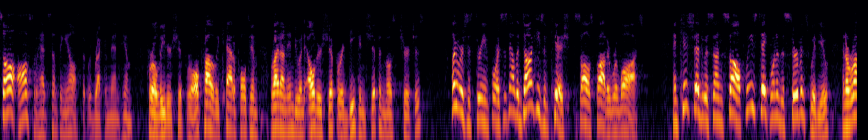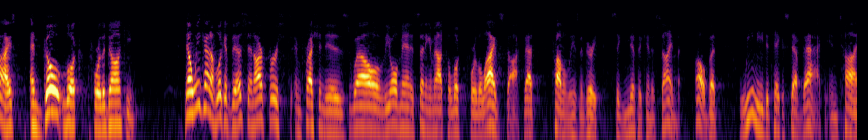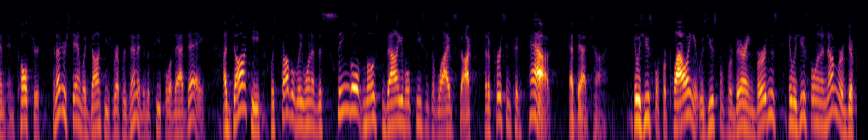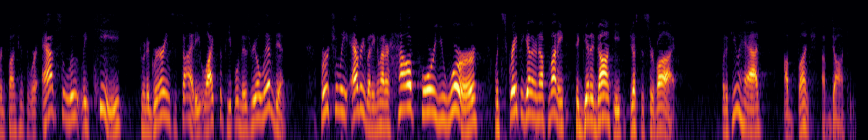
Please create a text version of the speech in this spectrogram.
Saul also had something else that would recommend him for a leadership role, probably catapult him right on into an eldership or a deaconship in most churches. Look at verses 3 and 4. It says, Now the donkeys of Kish, Saul's father, were lost. And Kish said to his son Saul, Please take one of the servants with you and arise and go look for the donkey. Now, we kind of look at this, and our first impression is, well, the old man is sending him out to look for the livestock. That probably isn't a very significant assignment. Oh, but we need to take a step back in time and culture and understand what donkeys represented to the people of that day. A donkey was probably one of the single most valuable pieces of livestock that a person could have at that time. It was useful for plowing. It was useful for bearing burdens. It was useful in a number of different functions that were absolutely key to an agrarian society like the people of Israel lived in. Virtually everybody, no matter how poor you were, would scrape together enough money to get a donkey just to survive. But if you had a bunch of donkeys,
